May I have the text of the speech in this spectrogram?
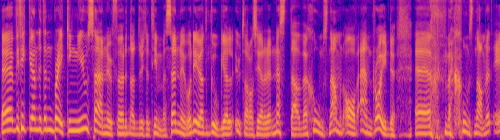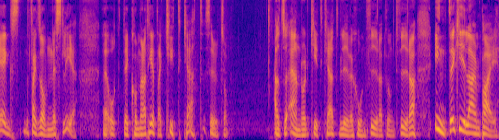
Eh, vi fick ju en liten breaking news här nu för drygt en timme sedan nu. Och det är ju att Google utannonserade nästa versionsnamn av Android. Eh, versionsnamnet ägs faktiskt av Nestlé. Eh, och det kommer att heta KitKat ser det ut som. Alltså Android KitKat blir version 4.4. Inte Key Lime Pie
